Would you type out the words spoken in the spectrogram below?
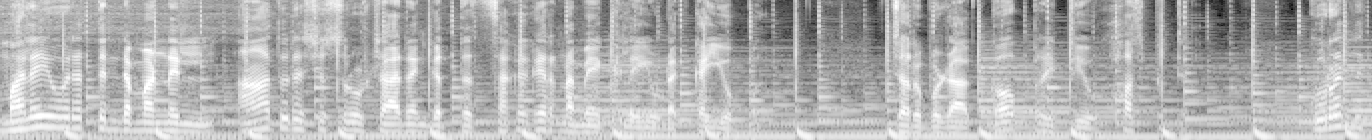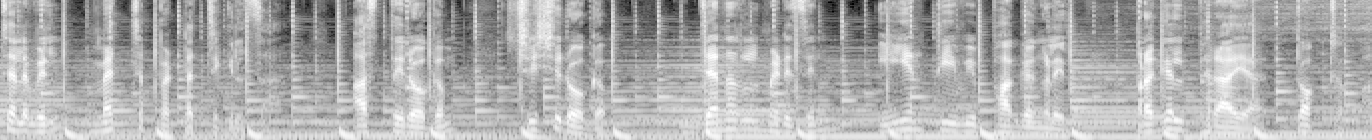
മലയോരത്തിന്റെ മണ്ണിൽ ആതുര ശുശ്രൂഷ രംഗത്ത് സഹകരണ മേഖലയുടെ കയ്യൊപ്പ്. Cherupuzha cooperative hospital. കുറഞ്ഞ ചെലവിൽ മെച്ചപ്പെട്ട ചികിത്സ. അസ്ഥിരോഗം ശിശുരോഗം general medicine E N T വിഭാഗങ്ങളിൽ പ്രഗത്ഭരായ ഡോക്ടർമാർ.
